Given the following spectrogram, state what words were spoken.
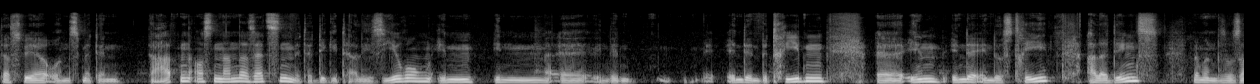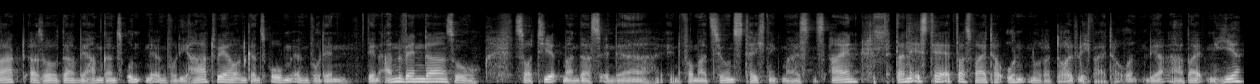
dass wir uns mit den Daten auseinandersetzen, mit der Digitalisierung im, im, äh, in, den, in den Betrieben, äh, in, in der Industrie. Allerdings, wenn man so sagt, also da, wir haben ganz unten irgendwo die Hardware und ganz oben irgendwo den, den Anwender, so sortiert man das in der Informationstechnik meistens ein, dann ist der etwas weiter unten oder deutlich weiter unten. Wir arbeiten hier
